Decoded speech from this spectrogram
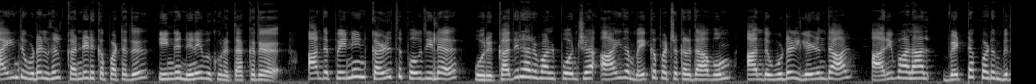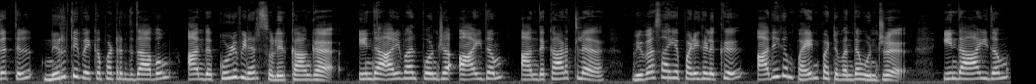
ஐந்து உடல்கள் கண்டெடுக்கப்பட்டது இங்கு நினைவு கூறத்தக்கது. அந்த பெண்ணின் கழுத்து பகுதியில ஒரு கதிர் அருவாள் போன்ற ஆயுதம் வைக்கப்பட்டிருக்கிறதாவும் அந்த உடல் எழுந்தால் அறிவாளால் வெட்டப்படும் விதத்தில் நிறுத்தி வைக்கப்பட்டிருந்ததாவும் அந்த குழுவினர் சொல்லியிருக்காங்க. இந்த அரிவாள் போன்ற ஆயுதம் அந்த காலத்துல விவசாய பணிகளுக்கு அதிகம் பயன்பட்டு வந்த ஒன்று. இந்த ஆயுதம்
